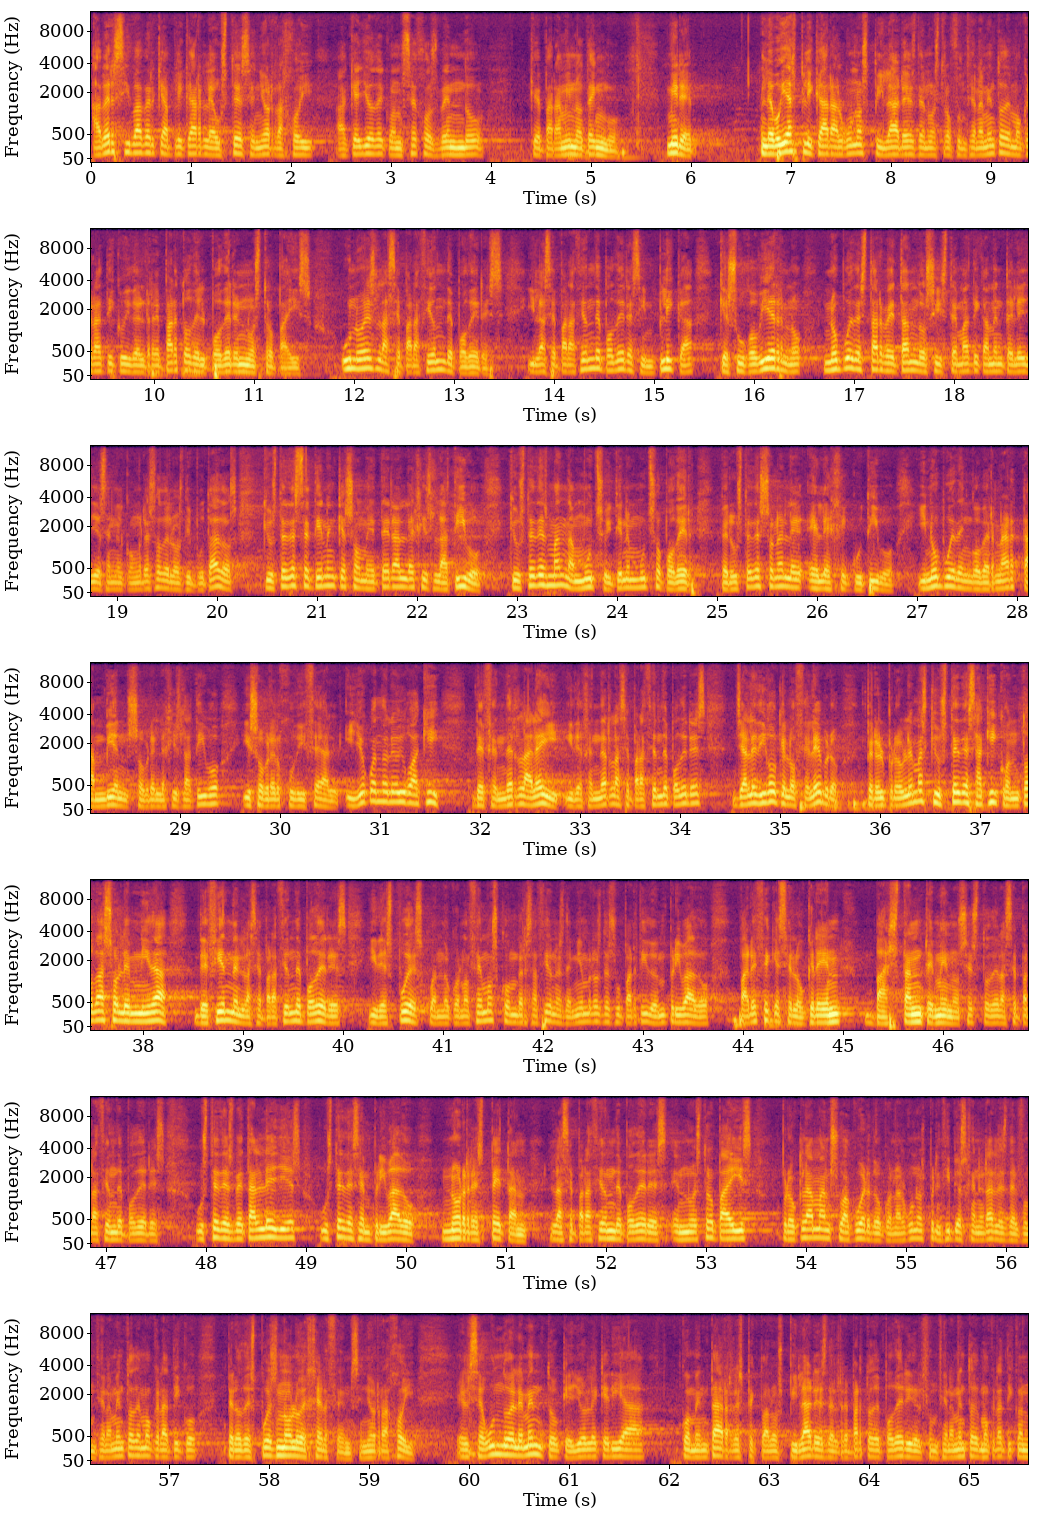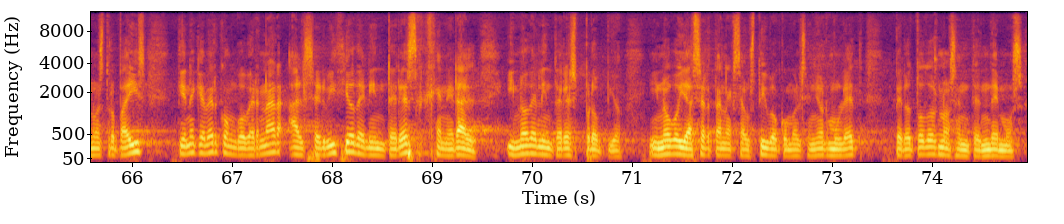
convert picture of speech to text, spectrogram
a ver si va a haber que aplicarle a usted, señor Rajoy, aquello de consejos vendo que para mí no tengo. Mire, le voy a explicar algunos pilares de nuestro funcionamiento democrático y del reparto del poder en nuestro país. Uno es la separación de poderes, y la separación de poderes implica que su Gobierno no puede estar vetando sistemáticamente leyes en el Congreso de los Diputados, que ustedes se tienen que someter al legislativo, que ustedes mandan mucho y tienen mucho poder, pero ustedes son el, Ejecutivo y no pueden gobernar también sobre el legislativo y sobre el judicial. Y yo cuando le oigo aquí defender la ley y defender la separación de poderes, ya le digo que lo celebro, pero el problema es ustedes aquí con toda solemnidad defienden la separación de poderes y después, cuando conocemos conversaciones de miembros de su partido en privado, parece que se lo creen bastante menos esto de la separación de poderes. Ustedes vetan leyes, ustedes en privado no respetan la separación de poderes en nuestro país, proclaman su acuerdo con algunos principios generales del funcionamiento democrático, pero después no lo ejercen, señor Rajoy. El segundo elemento que yo le quería comentar respecto a los pilares del reparto de poder y del funcionamiento democrático en nuestro país tiene que ver con gobernar al servicio del interés general y no del interés propio. Y no voy a ser tan exhaustivo como el señor Mulet, pero todos nos entendemos.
